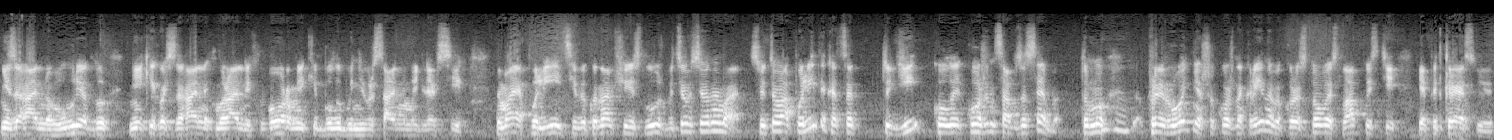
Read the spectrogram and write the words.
ні загального уряду, ні якихось загальних моральних норм, які були б універсальними для всіх. Немає поліції, виконавчої служби. Цього всього немає. Світова політика це тоді, коли кожен сам за себе. Тому природньо, що кожна країна використовує слабкості, я підкреслюю,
